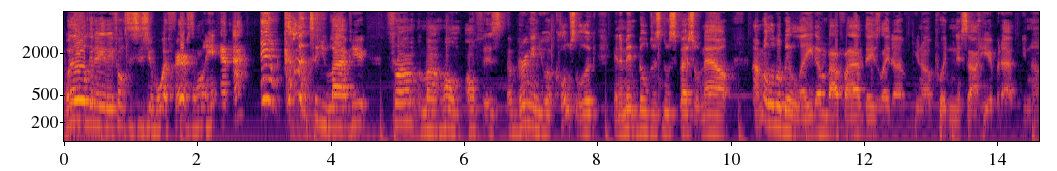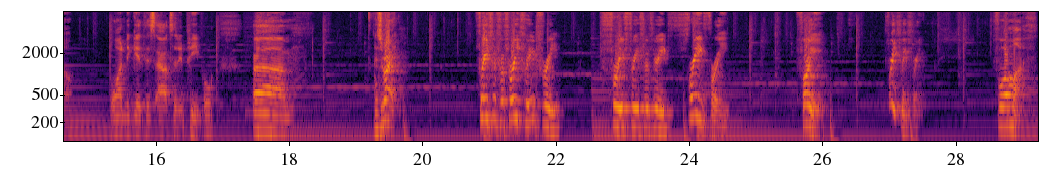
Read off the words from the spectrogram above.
Well, good day, folks. This is your boy Farris Alone here, and I am coming to you live here from my home office, uh, bringing you a closer look at the Mint Builders new special. Now, I'm a little bit late. I'm about five days late of you know putting this out here, but I you know wanted to get this out to the people. Um, that's right. Free, free, free, free, free, free, free, free, free, free, free, free, free, free, free, free, for a month.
